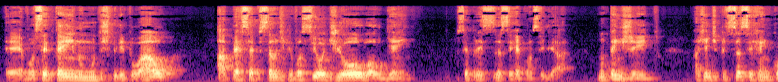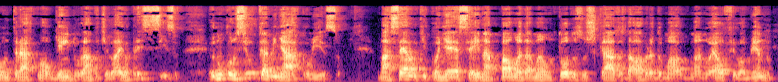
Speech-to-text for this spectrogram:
é, você tem no mundo espiritual a percepção de que você odiou alguém. Você precisa se reconciliar. Não tem jeito. A gente precisa se reencontrar com alguém do lado de lá. Eu preciso. Eu não consigo caminhar com isso. Marcelo, que conhece aí na palma da mão todos os casos da obra do Manuel Filomeno,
